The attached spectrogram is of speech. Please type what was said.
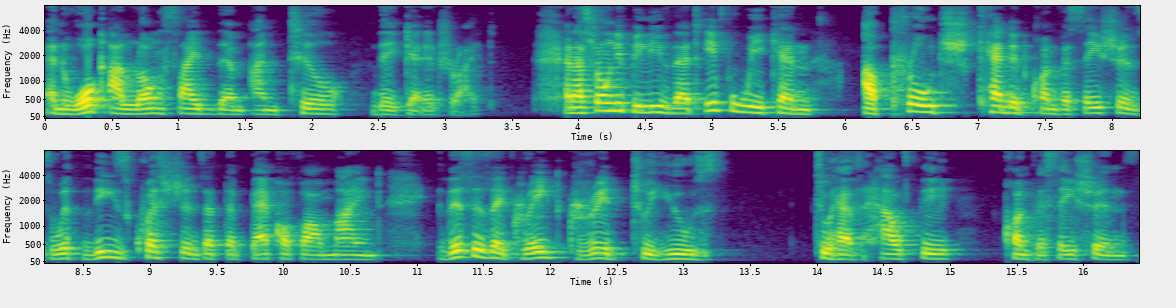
and walk alongside them until they get it right? And I strongly believe that if we can approach candid conversations with these questions at the back of our mind, this is a great grid to use to have healthy conversations,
